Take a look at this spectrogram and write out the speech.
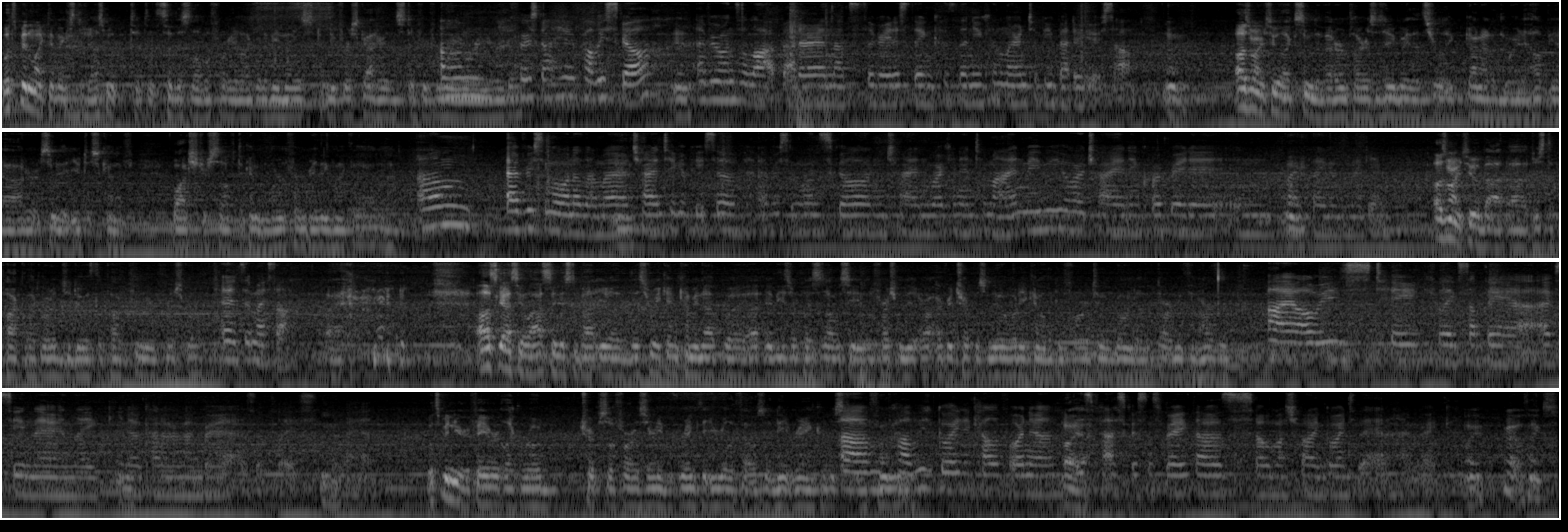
What's been like the biggest adjustment to, to, to, this level for you? Like, what have you noticed when you first got here that's different from where you were a year ago? First got here, probably skill. Yeah. Everyone's a lot better, and that's the greatest thing because then you can learn to be better yourself. Yeah. I was wondering too, like some of the veteran players, is anybody that's really gone out of the way to help you out, or somebody that you just kind of watched yourself to kind of learn from, or anything like that? Um, every single one of them. I yeah. try and take a piece of every single one's skill and try and work it into mine, maybe, or try and incorporate it in my playing of my game. I was wondering too about uh, just the puck. Like, what did you do with the puck from your first goal? It's in my cell. I was going to ask you lastly just about you know this weekend coming up. Uh, these are places obviously the freshman year, every trip is new. What are you kind of looking forward to going to Dartmouth and Harvard? I always take like something uh, I've seen there and like you know kind of remember it as a place Yeah. in my head. What's been your favorite like road trip so far? Is there any rink that you really thought was a neat rink or just Um, fun? probably going to California Oh, yeah. this past Christmas break. That was so much fun going to the Anaheim rink. Oh, yeah. All right, well, thanks.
